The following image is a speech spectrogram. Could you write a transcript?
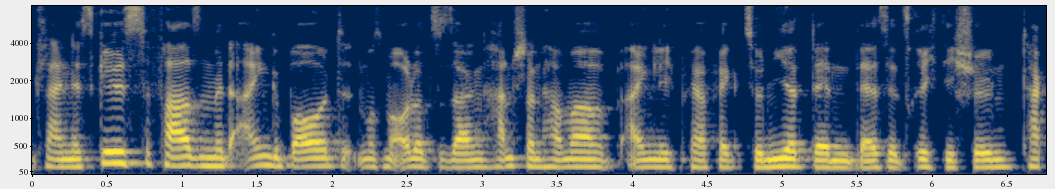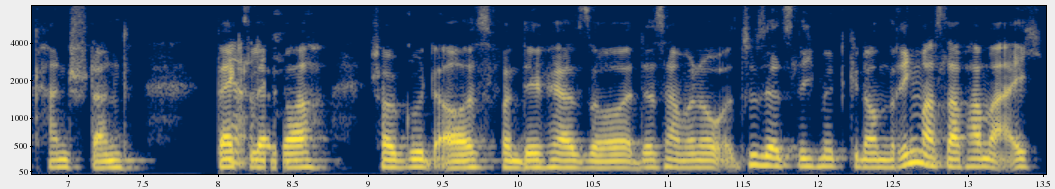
kleine Skills-Phasen mit eingebaut. Muss man auch dazu sagen, Handstand haben wir eigentlich perfektioniert, denn der ist jetzt richtig schön. Tack-Handstand, Backlever, ja. schaut gut aus. Von dem her so, das haben wir noch zusätzlich mitgenommen. Ringmuscle haben wir eigentlich,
